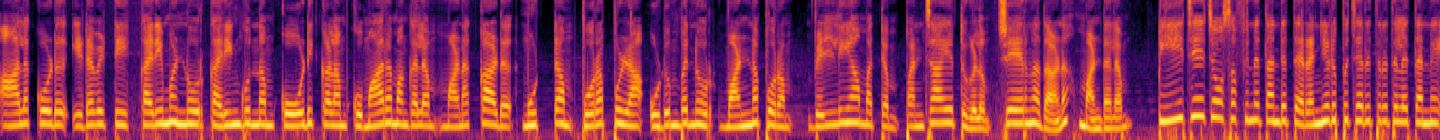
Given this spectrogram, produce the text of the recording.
ആലക്കോട് ഇടവെട്ടി കരിമണ്ണൂർ കരിങ്കുന്നം കോടിക്കളം കുമാരമംഗലം മണക്കാട് മുട്ടം പുറപ്പുഴ ഉടുമ്പന്നൂർ വണ്ണപ്പുറം വെള്ളിയാമറ്റം പഞ്ചായത്തുകളും ചേർന്നതാണ് മണ്ഡലം. പി ജെ ജോസഫിന് തന്റെ തെരഞ്ഞെടുപ്പ് ചരിത്രത്തിലെ തന്നെ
